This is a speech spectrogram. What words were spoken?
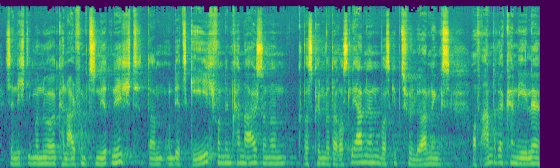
Es ist ja nicht immer nur, Kanal funktioniert nicht dann, und jetzt gehe ich von dem Kanal, sondern was können wir daraus lernen, was gibt es für Learnings auf andere Kanäle.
